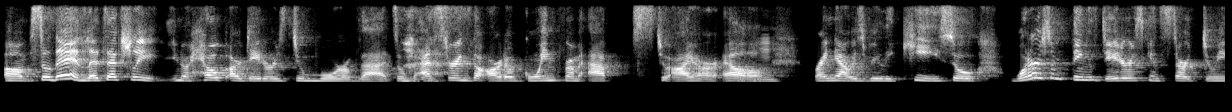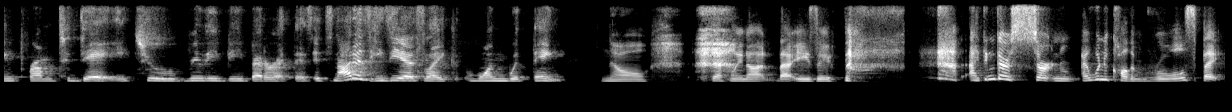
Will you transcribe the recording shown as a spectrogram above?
Um, so then let's actually, you know, help our daters do more of that. So mastering the art of going from apps to IRL Mhm. right now is really key. So what are some things daters can start doing from today to really be better at this? It's not as easy as like one would think. No, Definitely not that easy. I think there's certain, I wouldn't call them rules, but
